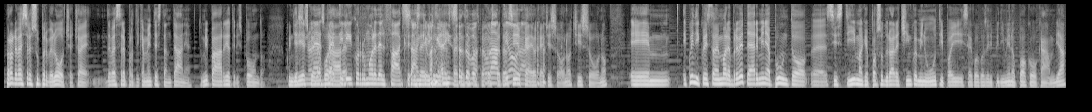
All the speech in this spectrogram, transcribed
però deve essere super veloce, cioè deve essere praticamente istantanea. Tu mi parli, io ti rispondo. Quindi Sì, riesco a elaborare. aspetti lì col rumore del fax Sì, anche sai, così, magari aspetta, sotto- aspetta, un aspetta, attimo. Sì, ok, ok, ci sono, ci sono. Ehm, E, quindi questa memoria a breve termine, appunto, eh, si stima che possa durare 5 minuti, poi se è qualcosa di più di meno, poco cambia.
